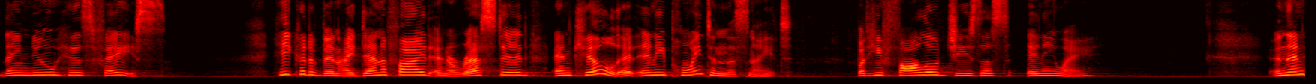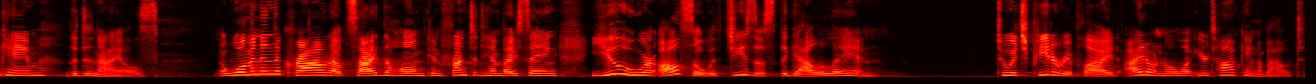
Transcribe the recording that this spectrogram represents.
They knew his face. He could have been identified and arrested and killed at any point in this night, but he followed Jesus anyway. And then came the denials. A woman in the crowd outside the home confronted him by saying, You were also with Jesus the Galilean. To which Peter replied, I don't know what you're talking about.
